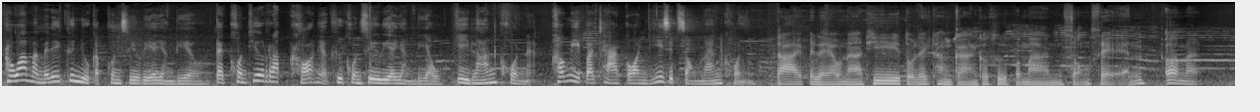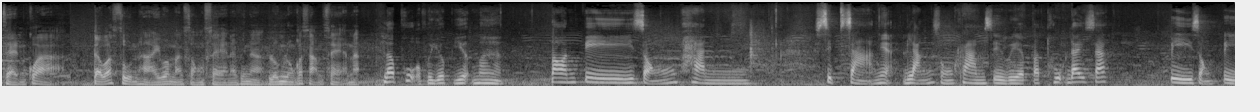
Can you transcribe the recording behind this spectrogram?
เพราะว่ามันไม่ได้ขึ้นอยู่กับคนซีเรียอย่างเดียว แต่คนที่รับเคราะห์เนี่ยคือคนซีเรียอย่างเดียว กี่ล้านคนอะเขามีประชากร 22 ล้านคน ตายไปแล้วนะที่ตัวเลขทางการก็คือประมาณ 2 0 0แสนเออมา แสนกว่า แต่ว่าสูญหายประมาณ2 0 0แสนนะพี่นะรวมๆก็3 0 0แสนอะแล้วผู้อพยพเยอะมาก ตอนปี 2013 เนี่ยหลังสงครามซีเรียประทุได้สักปี 2 ปี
